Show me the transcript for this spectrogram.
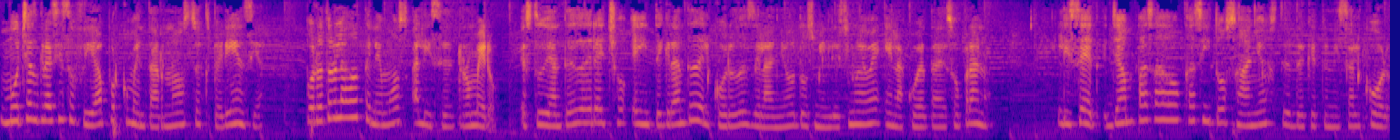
Muchas gracias Sofía por comentarnos tu experiencia. Por otro lado tenemos a Lizeth Romero, estudiante de Derecho e integrante del coro desde el año 2019 en la cuerda de soprano. Lizeth, ya han pasado casi dos años desde que te uniste al coro.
